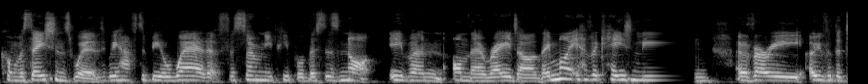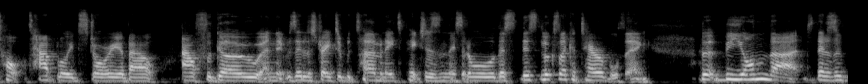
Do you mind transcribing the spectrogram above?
conversations with, we have to be aware that for so many people, this is not even on their radar. They might have occasionally a very over the top tabloid story about AlphaGo and it was illustrated with Terminator pictures and they said, oh, this this looks like a terrible thing. But beyond that, there's a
